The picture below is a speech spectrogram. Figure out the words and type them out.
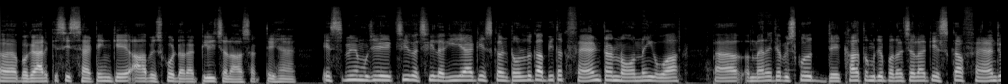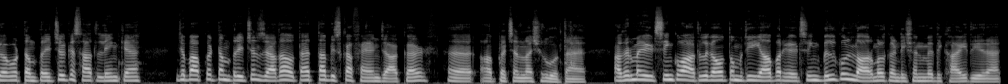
बगैर किसी सेटिंग के आप इसको डायरेक्टली चला सकते हैं। इसमें मुझे एक चीज़ अच्छी लगी है कि इस कंट्रोलर का अभी तक फ़ैन टर्न ऑन नहीं हुआ। आ, मैंने जब इसको देखा तो मुझे पता चला कि इसका फ़ैन जो है वो टम्परेचर के साथ लिंक है। जब आपका टम्परेचर ज़्यादा होता है तब इसका फ़ैन जाकर आपका चलना शुरू होता है। अगर मैं हीट को हाथ लगाऊँ तो मुझे यहाँ पर हीट बिल्कुल नॉर्मल कंडीशन में दिखाई दे रहा है।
